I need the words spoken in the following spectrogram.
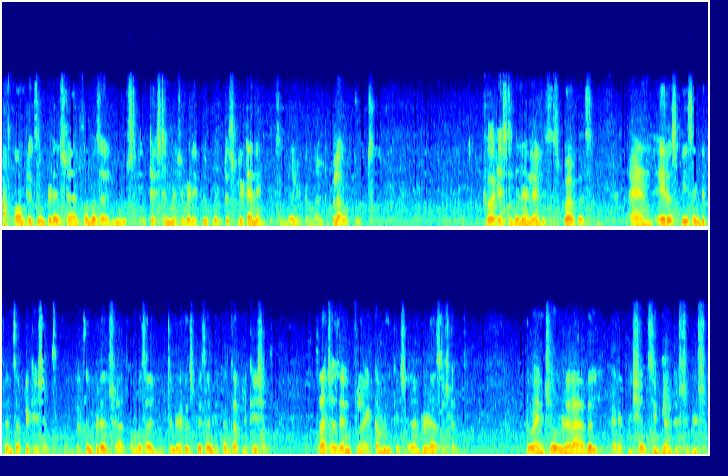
Complex impedance transformers are used in test and measurement equipment to split an input signal into multiple outputs for testing and analysis purpose and aerospace and defense applications. Complex impedance transformers are used in aerospace and defense applications such as in-flight communication and radar systems to ensure reliable and efficient signal distribution.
